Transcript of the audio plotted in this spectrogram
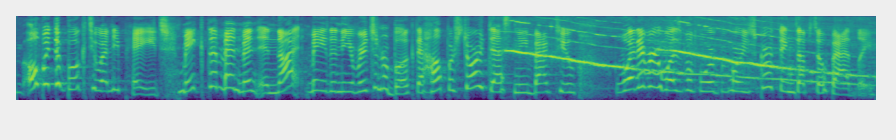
Open the book to any page. Make the amendment and not made in the original book to help restore Destiny back to whatever it was before before you screwed things up so badly.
